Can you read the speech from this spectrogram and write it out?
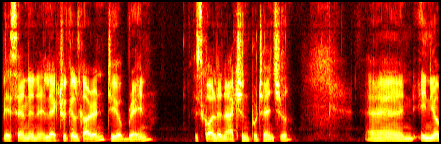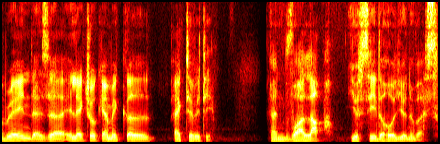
They send an electrical current to your brain. It's called an action potential. And in your brain, there's a electrochemical activity. And voila, you see the whole universe.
